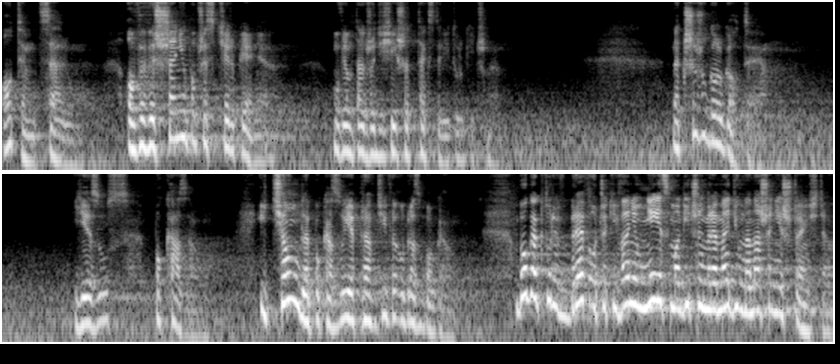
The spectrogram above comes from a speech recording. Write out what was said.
O tym celu, o wywyższeniu poprzez cierpienie, mówią także dzisiejsze teksty liturgiczne. Na krzyżu Golgoty Jezus pokazał i ciągle pokazuje prawdziwy obraz Boga. Boga, który wbrew oczekiwaniom nie jest magicznym remedium na nasze nieszczęścia.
